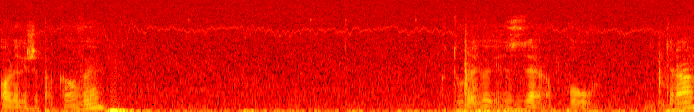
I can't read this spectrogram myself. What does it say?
olej rzepakowy, którego jest 0,5 litra.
